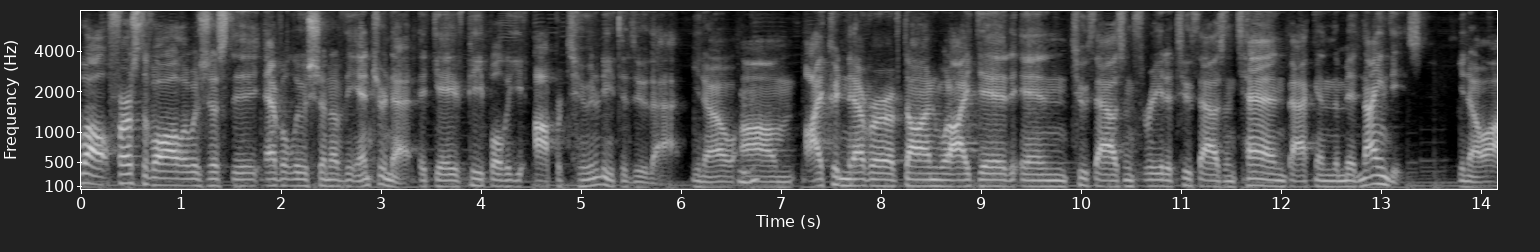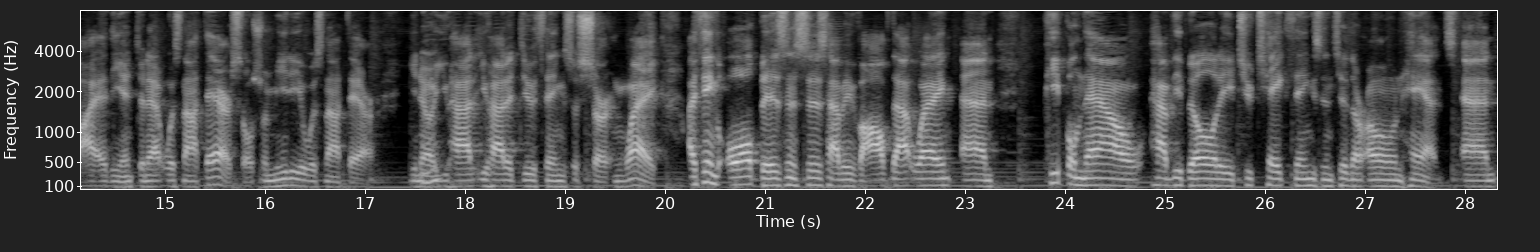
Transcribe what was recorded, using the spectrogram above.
Well, first of all, it was just the evolution of the internet. It gave people the opportunity to do that. You know, mm-hmm. um, I could never have done what I did in 2003 to 2010 back in the mid 90s. You know, I, the internet was not there, social media was not there. You know, mm-hmm. you had you had to do things a certain way. I think all businesses have evolved that way, and people now have the ability to take things into their own hands and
